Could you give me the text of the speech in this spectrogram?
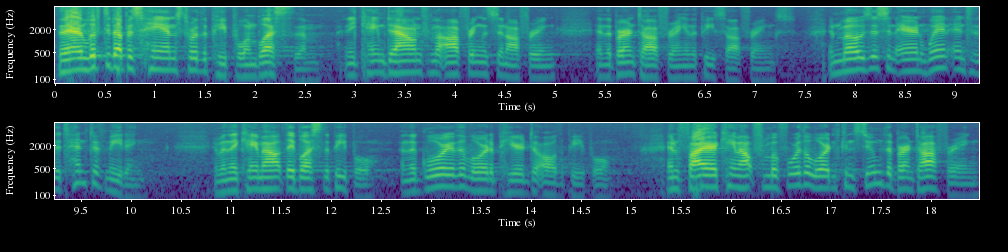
Then Aaron lifted up his hands toward the people and blessed them. And he came down from the offering, the sin offering, and the burnt offering, and the peace offerings. And Moses and Aaron went into the tent of meeting. And when they came out, they blessed the people. And the glory of the Lord appeared to all the people. And fire came out from before the Lord and consumed the burnt offering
